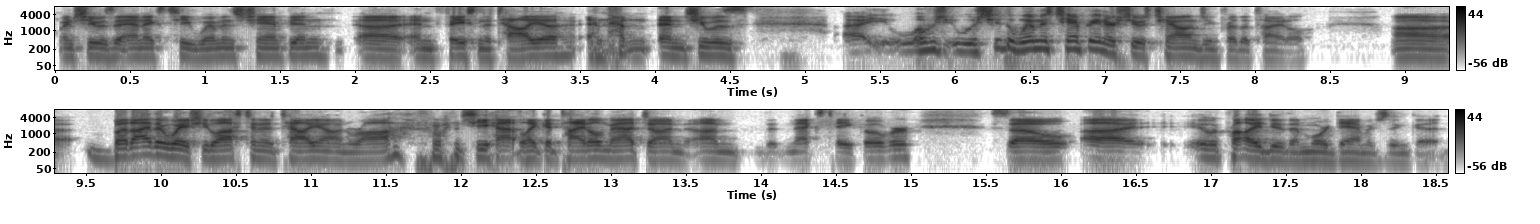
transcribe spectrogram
when she was the NXT Women's Champion uh, and faced Natalya, and then, and she was. Uh, was she, was she the women's champion or she was challenging for the title? Uh, but either way, she lost to Natalya on Raw when she had like a title match on on the next Takeover. So uh, it would probably do them more damage than good.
